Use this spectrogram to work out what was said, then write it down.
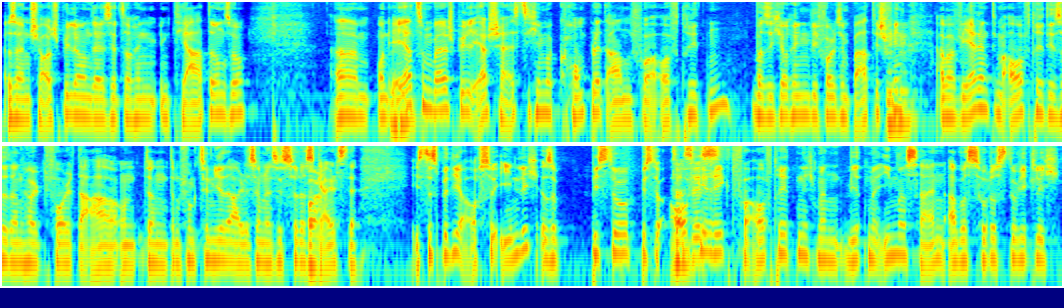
Also ein Schauspieler und er ist jetzt auch in, im Theater und so. Ähm, und Mhm. er zum Beispiel, er scheißt sich immer komplett an vor Auftritten, was ich auch irgendwie voll sympathisch finde. Mhm. Aber während dem Auftritt ist er dann halt voll da und dann, dann funktioniert alles und es ist so das Voll. Geilste. Ist das bei dir auch so ähnlich? Also bist du, bist du Das aufgeregt vor Auftritten? Ich meine, wird man immer sein, aber so, dass du wirklich,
